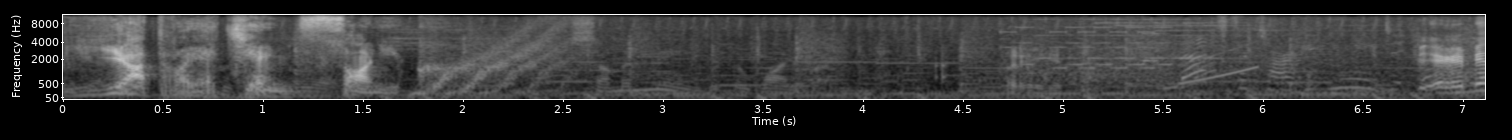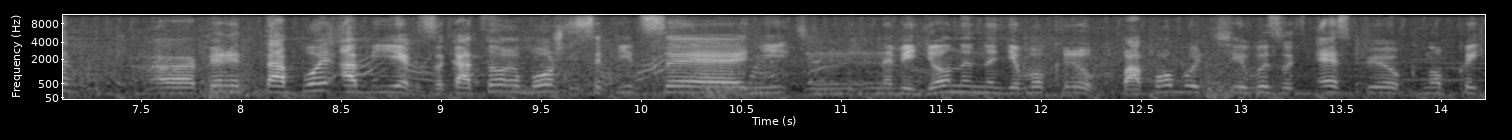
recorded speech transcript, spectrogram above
Я твоя тень, Соник. Перед, э, перед тобой объект, за который может цепиться не- наведенный на него крюк. Попробуйте вызвать Эспию кнопкой.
